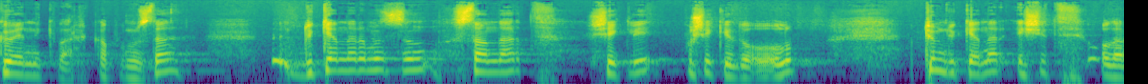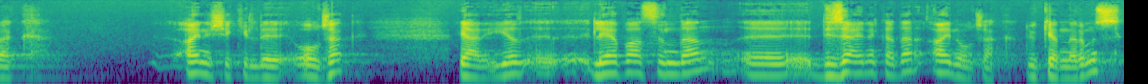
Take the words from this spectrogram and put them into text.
güvenlik var kapımızda. Dükkanlarımızın standart şekli bu şekilde olup tüm dükkanlar eşit olarak aynı şekilde olacak. Yani ya- e, levhasından e, dizayna kadar aynı olacak dükkanlarımız.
